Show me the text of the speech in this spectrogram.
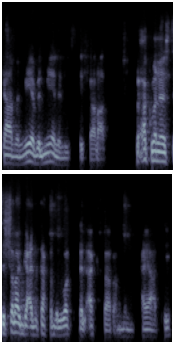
كامل 100% للاستشارات. بحكم إن الاستشارات قاعدة تأخذ الوقت الأكثر من حياتي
